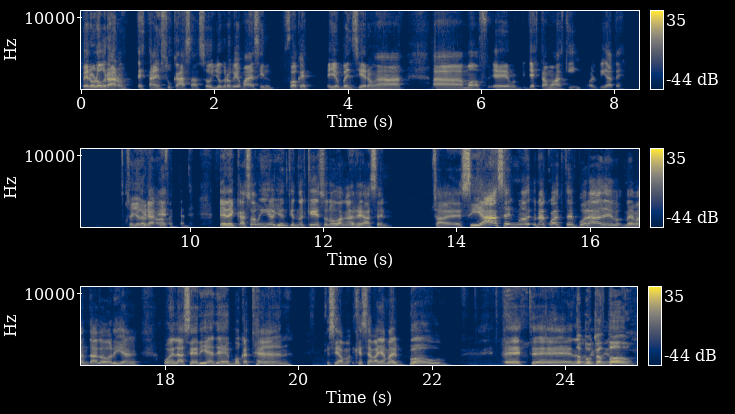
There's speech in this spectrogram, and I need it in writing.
Pero lograron, están en su casa. So, yo creo que ellos van a decir, fuck it. Ellos vencieron a, a Moff. eh, ya estamos aquí, olvídate. So, yo creo Mira, que no va a eh. En el caso mío, yo entiendo que eso lo van a rehacer. ¿Sabes? Si hacen una, una cuarta temporada de, de Mandalorian o en la serie de Bo-Katan, que se, llama, que se va a llamar Bow. Este, The Book of jodiendo.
